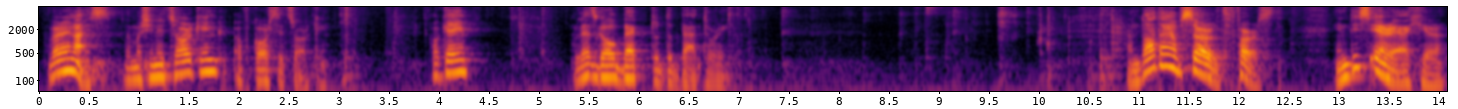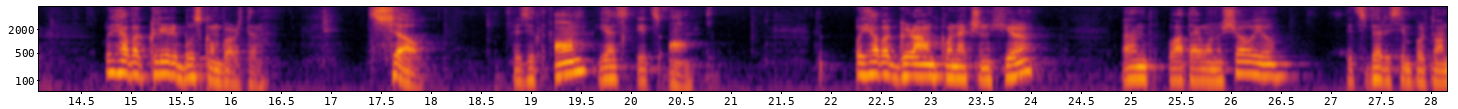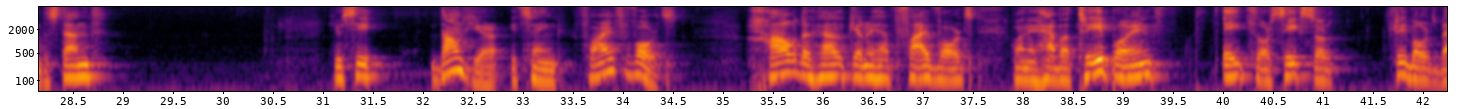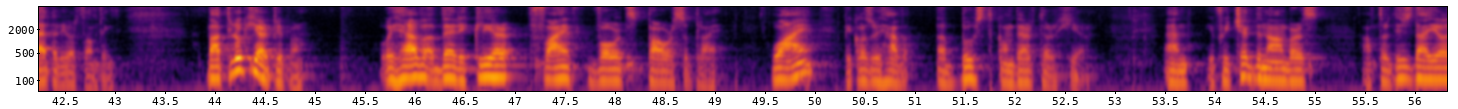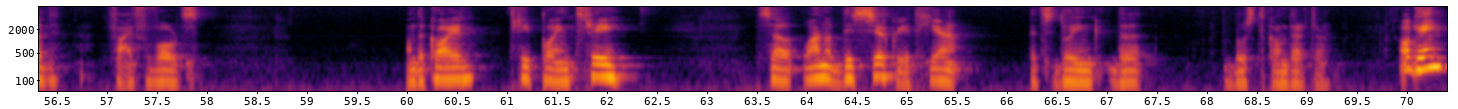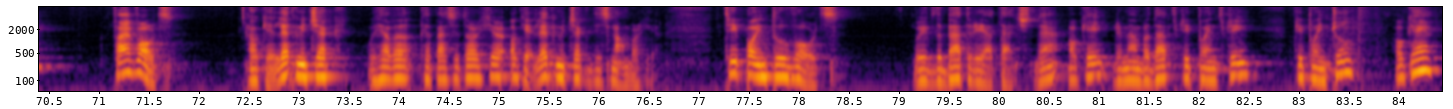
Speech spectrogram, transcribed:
Very nice. The machine is working. Of course it's working. Okay, let's go back to the battery. And what I observed first, in this area here, we have a clear boost converter. So, is it on? Yes, it's on. We have a ground connection here. And what I want to show you, it's very simple to understand. You see, down here, it's saying 5 volts. How the hell can we have 5 volts when we have a 3.8 or 6 or 3 volts battery or something? But look here, people. We have a very clear 5 volts power supply. Why? Because we have a boost converter here. And if we check the numbers, after this diode, 5 volts on the coil, 3.3. So one of this circuit here, it's doing the boost converter. Okay, 5 volts. Okay, let me check we have a capacitor here okay let me check this number here 3.2 volts with the battery attached there okay remember that 3.3 3.2 okay?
